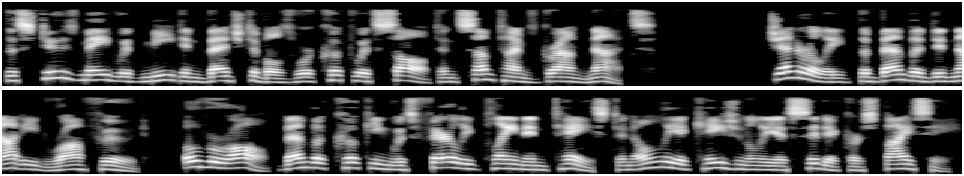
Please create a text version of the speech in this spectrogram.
The stews made with meat and vegetables were cooked with salt and sometimes ground nuts. Generally, the Bemba did not eat raw food. Overall, Bemba cooking was fairly plain in taste and only occasionally acidic or spicy.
